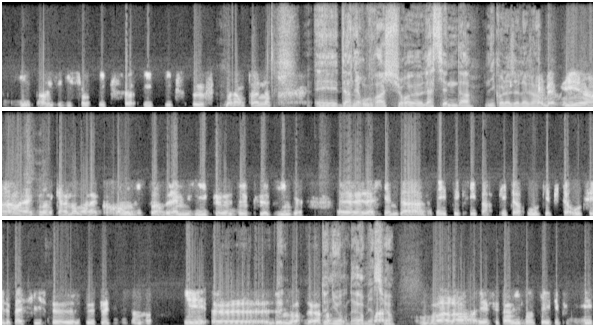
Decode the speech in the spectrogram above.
publié par les éditions X, IXE. Voilà, Antoine. Et dernier ouvrage sur euh, l'Hacienda, Nicolas Jalaja. Eh ben oui, hein, on est carrément dans la grande histoire de la musique euh, de clubbing. Euh, L'Hacienda est écrit par Peter Hook et Peter Hook c'est le bassiste euh, de Joy Division et euh, de New Order. de New Order, bien Voilà. sûr. Voilà, et c'est un livre donc, qui a été publié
